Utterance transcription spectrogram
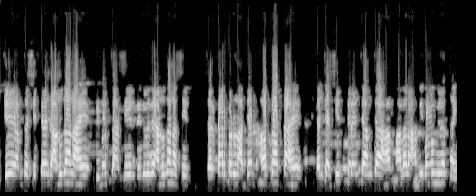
जे आमचं शेतकऱ्यांचं अनुदान आहे विभक्त असेल वेगवेगळे अनुदान असेल सरकारकडून अद्याप अप्राप्त आहे त्यांच्या शेतकऱ्यांच्या आमच्या मालाला हमी भाव मिळत नाही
